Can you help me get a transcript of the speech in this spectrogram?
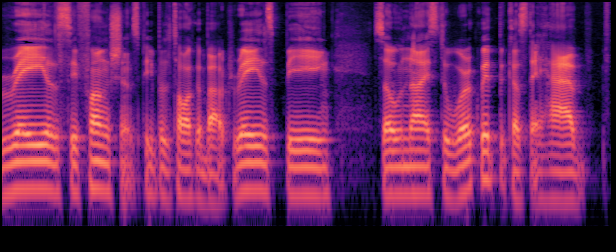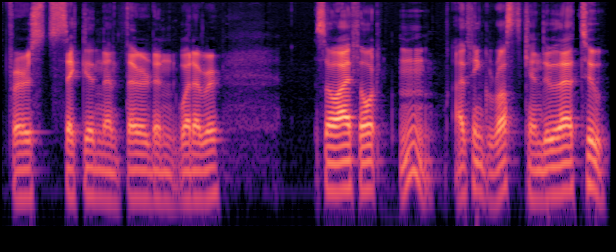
Railsy functions. People talk about Rails being so nice to work with because they have first, second, and third, and whatever. So I thought, hmm, I think Rust can do that too.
